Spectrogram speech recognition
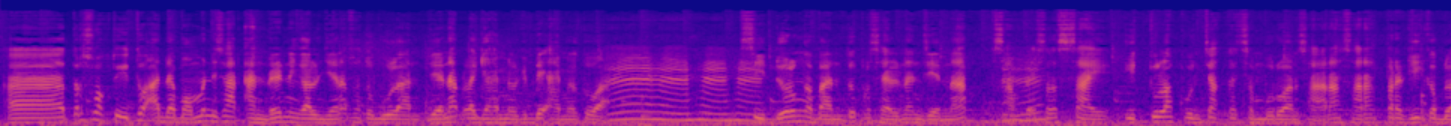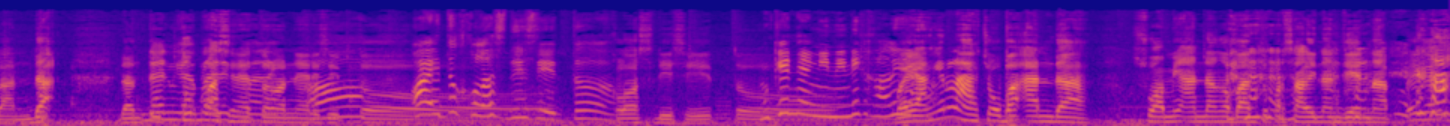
Eh, terus waktu itu ada momen di saat Andre ninggalin Jenab satu bulan. Jenab lagi hamil gede, hamil tua. Hmm, hmm, hmm. Si Dul ngebantu persalinan Jenab sampai selesai. Itulah puncak kecemburuan Sarah. Sarah pergi ke Belanda dan, Dan tutuplah sinetronnya di Oh. situ. Oh, itu close di situ. Close di situ. Mungkin yang ini nih kali ya. Bayangin lah coba Anda suami Anda ngebantu persalinan Jenab, ya kan?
